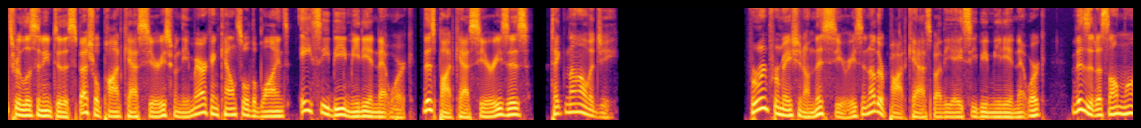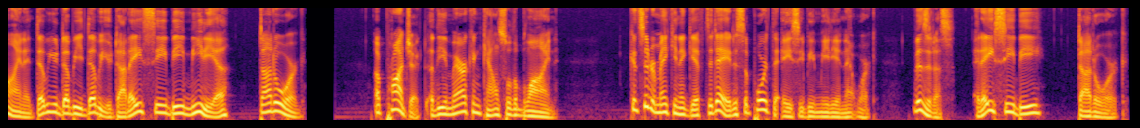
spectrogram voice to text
Thanks for listening to this special podcast series from the American Council of the Blind's ACB Media Network. This podcast series is Technology. For information on this series and other podcasts by the ACB Media Network, visit us online at www.acbmedia.org. A project of the American Council of the Blind. Consider making a gift today to support the ACB Media Network. Visit us at acb.org.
